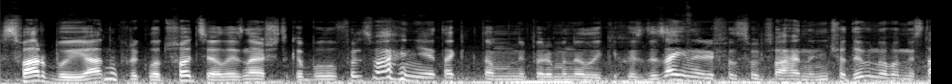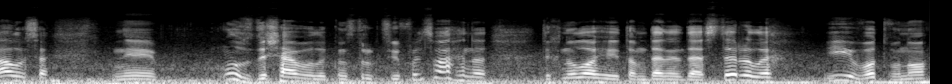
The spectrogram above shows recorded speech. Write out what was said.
з фарбою. Я, наприклад, в шоці, але я знаю, що таке було в Volkswagen, так як там не переманили якихось дизайнерів з Volkswagen, нічого дивного не сталося. Не, ну, здешевили конструкцію Volkswagen, технології там де-не-де стирили. І от воно,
